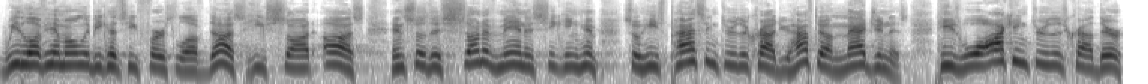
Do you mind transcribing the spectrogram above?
we love him only because he first loved us. He sought us. And so this Son of Man is seeking him. So he's passing through the crowd. You have to imagine this. He's walking through this crowd. There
